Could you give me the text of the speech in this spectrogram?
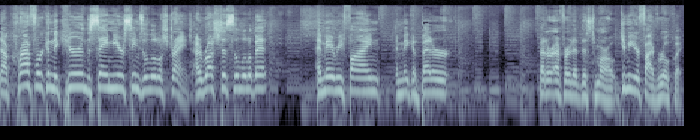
Now, Kraftwerk and The Cure in the same year seems a little strange. I rushed this a little bit. I may refine and make a better, better effort at this tomorrow. Give me your five real quick.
